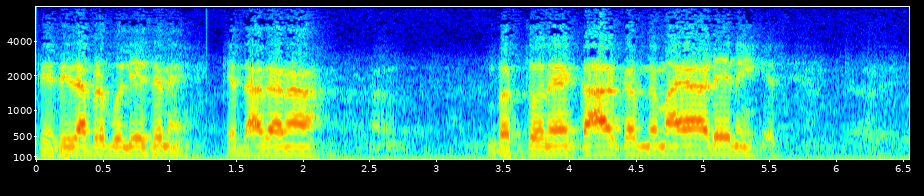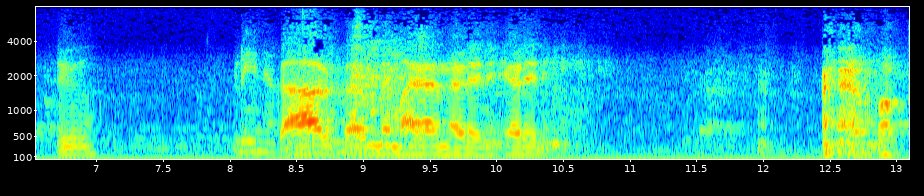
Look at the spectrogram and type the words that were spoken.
તેથી જ આપણે બોલીએ છીએ ને કે દાદાના ભક્તોને કાળ કર્મ ને માયા અડે નહીં કે? કાળ કર્મ ને. માયા નડે નહીં અડે નહીં. ભક્ત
